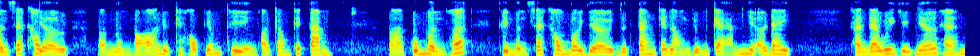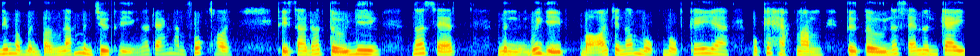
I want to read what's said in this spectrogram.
mình sẽ không giờ và mình bỏ được cái hộp giống thiền vào trong cái tâm và của mình hết, thì mình sẽ không bao giờ được tăng cái lòng dũng cảm như ở đây. Thành ra quý vị nhớ ha, nếu mà mình bận lắm, mình chưa thiền nó ráng 5 phút thôi, thì sau đó tự nhiên nó sẽ, mình, quý vị bỏ cho nó một một cái à, một cái hạt mầm, từ từ nó sẽ lên cây,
